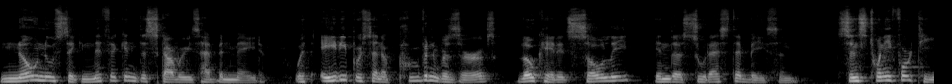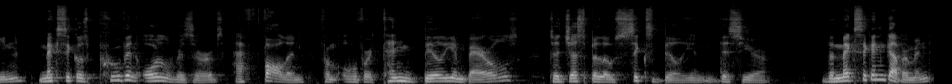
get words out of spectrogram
no new significant discoveries have been made, with 80% of proven reserves located solely in the Sureste Basin. Since 2014, Mexico's proven oil reserves have fallen from over 10 billion barrels to just below 6 billion this year. The Mexican government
